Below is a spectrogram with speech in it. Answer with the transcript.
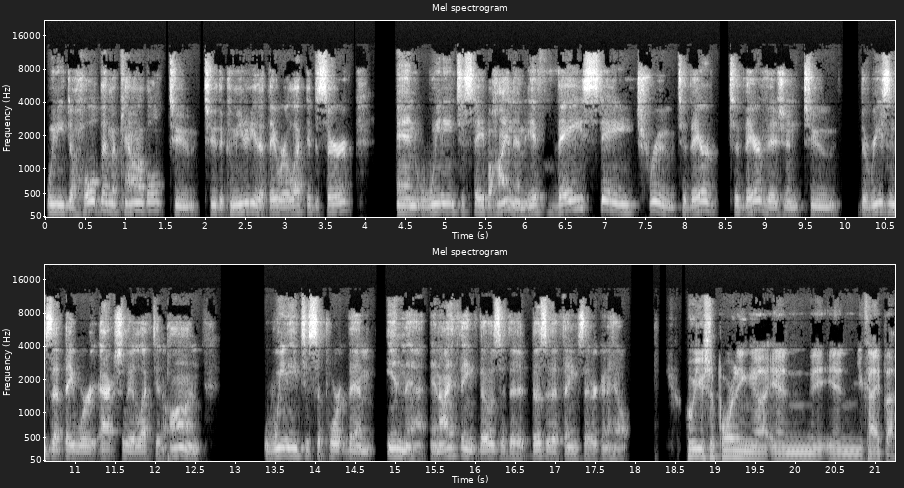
we need to hold them accountable to to the community that they were elected to serve and we need to stay behind them. If they stay true to their to their vision to the reasons that they were actually elected on, we need to support them in that. And I think those are the those are the things that are going to help. Who are you supporting uh, in in Yucaipa?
